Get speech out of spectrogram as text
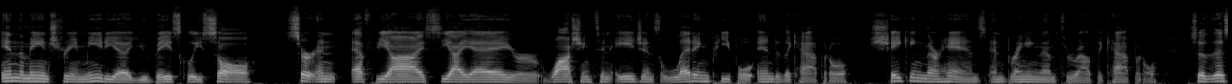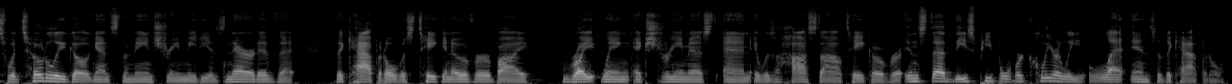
in the mainstream media, you basically saw certain FBI, CIA, or Washington agents letting people into the Capitol, shaking their hands, and bringing them throughout the Capitol. So, this would totally go against the mainstream media's narrative that the Capitol was taken over by right wing extremists and it was a hostile takeover. Instead, these people were clearly let into the Capitol.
